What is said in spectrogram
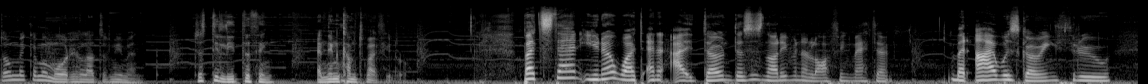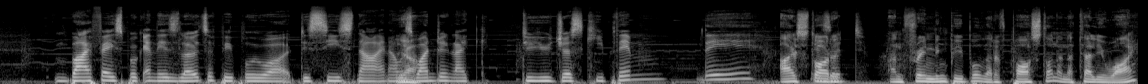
don't make a memorial out of me, man. Just delete the thing and then come to my funeral. But Stan, you know what? And I don't. This is not even a laughing matter. But I was going through my Facebook, and there's loads of people who are deceased now, and I was yeah. wondering, like, do you just keep them there? I started unfriending people that have passed on, and I tell you why.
